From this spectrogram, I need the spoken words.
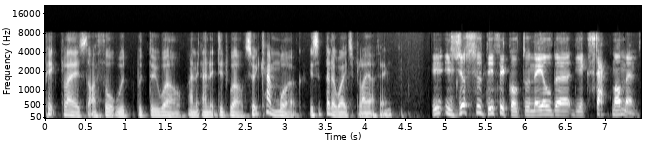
picked players that I thought would, would do well, and, and it did well. So it can work. It's a better way to play, I think. It's just so difficult to nail the, the exact moment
